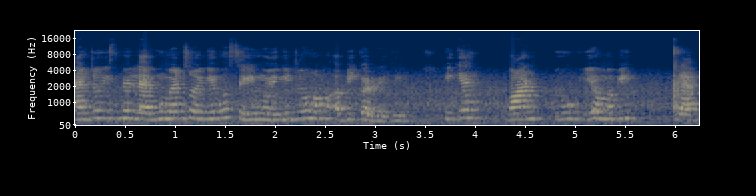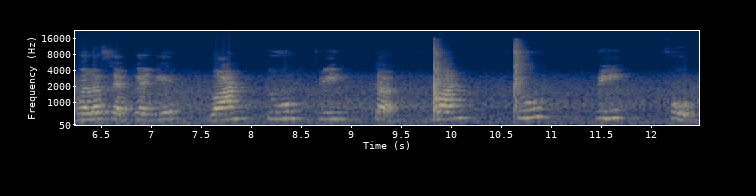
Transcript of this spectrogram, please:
and जो इसमें लेग मूवमेंट्स होंगे, वो सेम होंगे जो हम अभी कर रहे थे, ठीक है? वन टू ये हम अभी क्लैप वाला स्टेप करेंगे। One two three start one two three four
